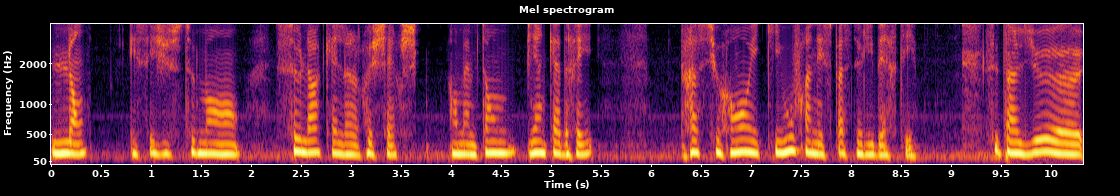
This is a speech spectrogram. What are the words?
lent. Et c'est justement cela qu'elle recherche, en même temps bien cadré, rassurant et qui ouvre un espace de liberté. C'est un lieu euh,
